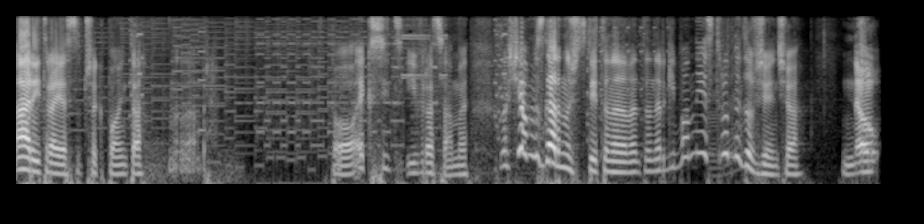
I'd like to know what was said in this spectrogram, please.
A, retry jest od checkpointa. No dobra. To exit i wracamy. No chciałbym zgarnąć tutaj ten element energii, bo on nie jest trudny do wzięcia. No.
